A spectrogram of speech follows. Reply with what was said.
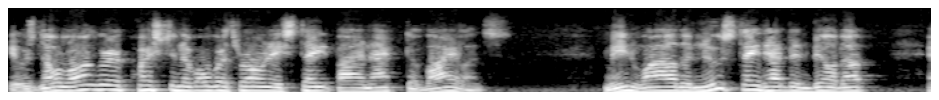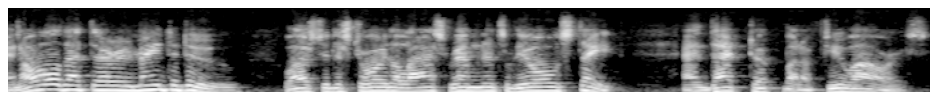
it was no longer a question of overthrowing a state by an act of violence. Meanwhile the new state had been built up and all that there remained to do was to destroy the last remnants of the old state, and that took but a few hours."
